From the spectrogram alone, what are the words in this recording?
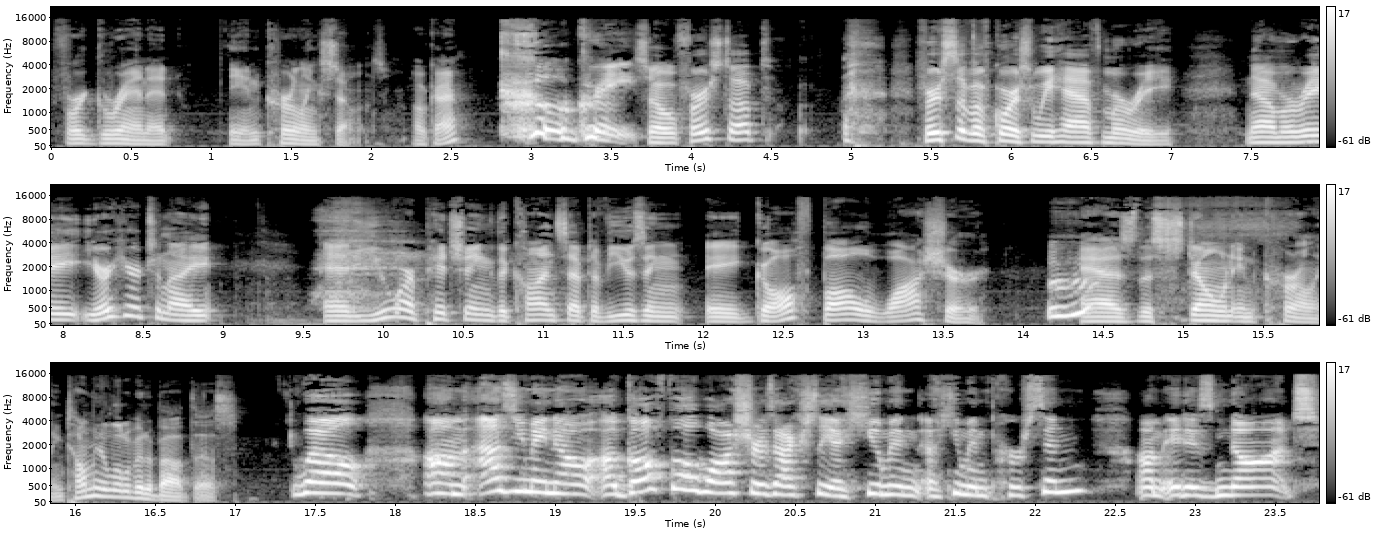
for granite in curling stones. Okay. Cool, great. So first up, first up, of course, we have Marie. Now, Marie, you're here tonight, and you are pitching the concept of using a golf ball washer as the stone in curling. Tell me a little bit about this. Well, um, as you may know, a golf ball washer is actually a human a human person. Um, it is not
